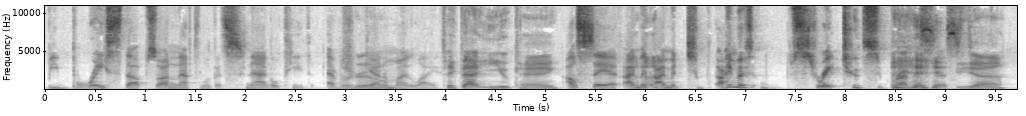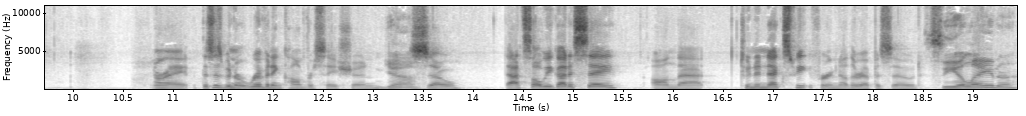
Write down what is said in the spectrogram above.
be braced up so I don't have to look at snaggle teeth ever True. again in my life. take that, UK. I'll say it. I'm a, I'm a, t- I'm a straight tooth supremacist. yeah, All right. This has been a riveting conversation. Yeah. So that's all we got to say on that. Tune in next week for another episode. see you later.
